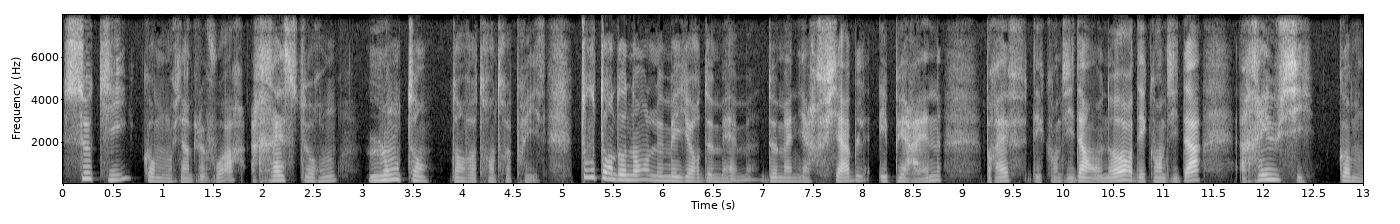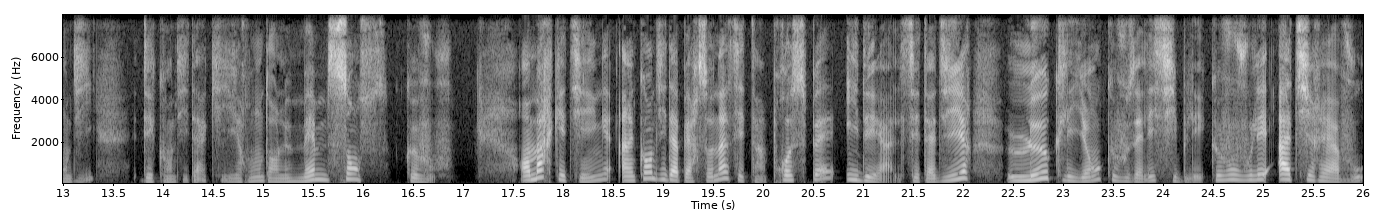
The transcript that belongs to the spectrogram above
ceux qui, comme on vient de le voir, resteront longtemps dans votre entreprise, tout en donnant le meilleur d'eux-mêmes de manière fiable et pérenne. Bref, des candidats en or, des candidats réussis, comme on dit, des candidats qui iront dans le même sens que vous. En marketing, un candidat persona, c'est un prospect idéal, c'est-à-dire le client que vous allez cibler, que vous voulez attirer à vous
